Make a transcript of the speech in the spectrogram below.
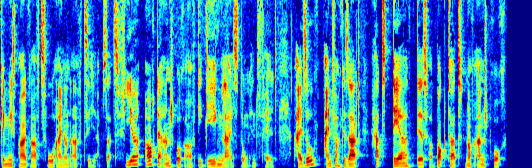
gemäß 281 Absatz 4 auch der Anspruch auf die Gegenleistung entfällt. Also einfach gesagt, hat der, der es verbockt hat, noch Anspruch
